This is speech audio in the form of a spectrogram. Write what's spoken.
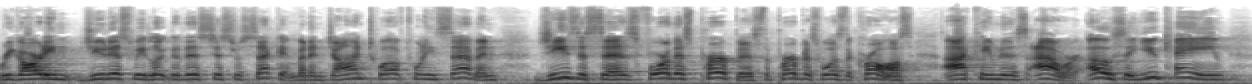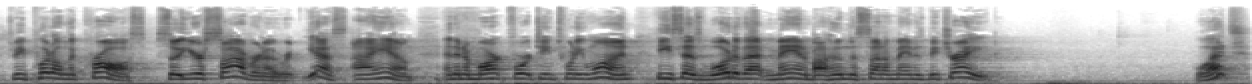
Regarding Judas, we looked at this just for a second, but in John 12 27, Jesus says, For this purpose, the purpose was the cross, I came to this hour. Oh, so you came to be put on the cross, so you're sovereign over it. Yes, I am. And then in Mark 14 21, he says, Woe to that man by whom the Son of Man is betrayed. What?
